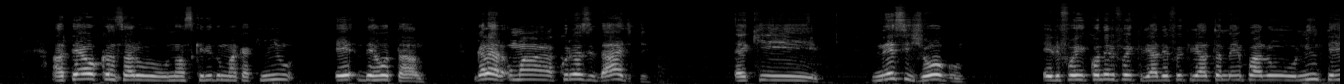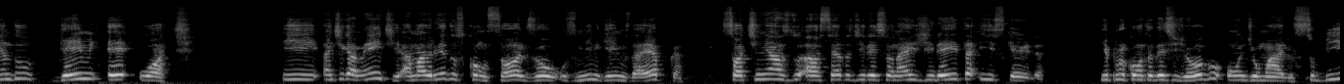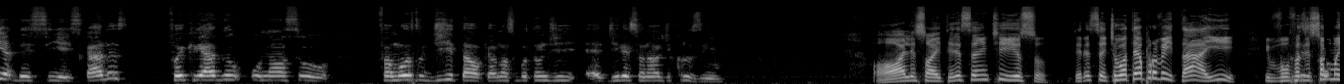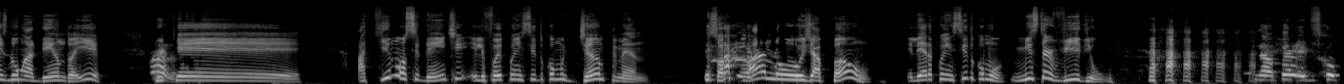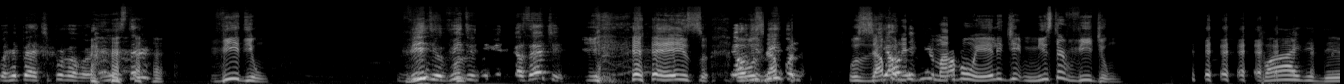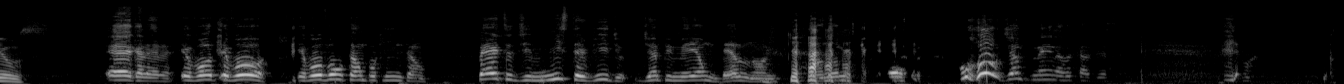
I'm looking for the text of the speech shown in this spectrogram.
até alcançar o nosso querido macaquinho e derrotá-lo. Galera, uma curiosidade é que nesse jogo ele foi quando ele foi criado, ele foi criado também para o Nintendo Game e Watch. E antigamente, a maioria dos consoles ou os minigames da época só tinha as, as setas direcionais direita e esquerda. E por conta desse jogo, onde o Mario subia, descia escadas, foi criado o nosso famoso digital, que é o nosso botão de, é, direcional de cruzinha. Olha só, interessante isso. Interessante. Eu vou até aproveitar aí e vou fazer só mais um adendo aí, porque aqui no Ocidente ele foi conhecido como Jumpman. Só que lá no Japão ele era conhecido como Mr. Videum. Não, peraí, desculpa, repete, por favor. Mr. Videum. Vídeo, vídeo de cassete? é isso. Os, japon... Os japoneses chamavam ele de Mr. Videum. Pai de Deus. É, galera, eu vou, eu vou, eu vou voltar um pouquinho então. Perto de Mr. Video, Jumpman é um belo nome. É um nome Uhul, Jumpman na cabeça.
